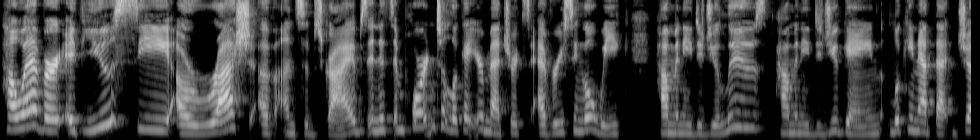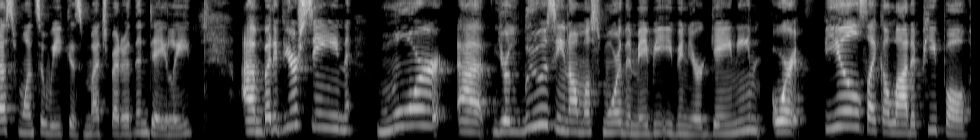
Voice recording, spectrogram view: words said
However, if you see a rush of unsubscribes, and it's important to look at your metrics every single week how many did you lose? How many did you gain? Looking at that just once a week is much better than daily. Um, but if you're seeing more, uh, you're losing almost more than maybe even you're gaining, or it feels like a lot of people,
